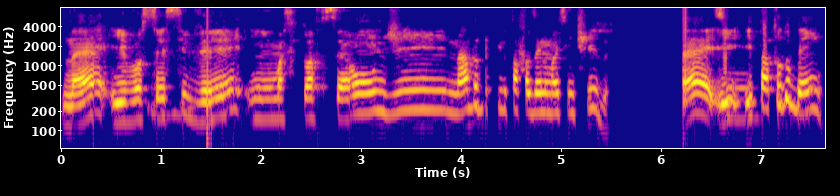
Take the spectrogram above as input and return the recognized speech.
né? E você se vê em uma situação onde nada daquilo está fazendo mais sentido. Né? E, e tá tudo bem,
